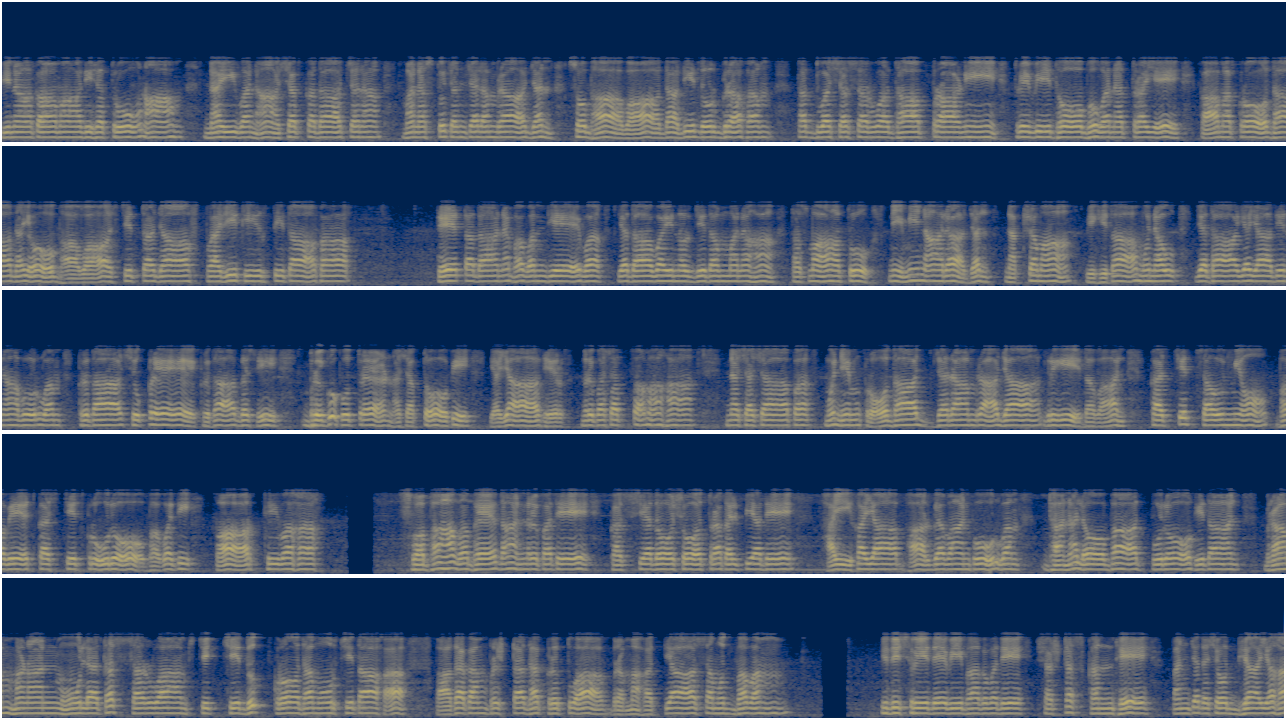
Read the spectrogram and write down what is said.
विना कामादिशत्रूणां नैव नाशः कदाचन मनस्तु चञ्चलं राजन् स्वभावादधिदुर्ग्रहं तद्वशः सर्वधा प्राणी त्रिविधो भुवनत्रये कामक्रोधादयो भावाश्चित्तजाः परिकीर्तिताः। ते तदा न भवन्त्येव यदा वैनुर्जितं मनः तस्मात्तु निमिना न क्षमा विहिता मुनौ यथा ययादिना पूर्वं कृता शुक्रे कृतागसि भृगुपुत्रेण शक्तोऽपि ययाधिर्नृपसत्तमः। न शशाप मुनिं क्रोधाज्जरां राजा गृहीतवान् कश्चित् सौम्यो भवेत् कश्चित् क्रूरो भवति पार्थिवः स्वभावभेदान्नृपते कस्य दोषोऽत्र कल्प्यते हैहया भार्गवान् पूर्वं धनलोभात् पुरोहितान्। ब्राह्मणान्मूलतः सर्वांश्चिच्छिदुक्रोधमूर्च्छिताः। पादकं पृष्ठधः कृत्वा ब्रह्महत्यासमुद्भवम् इति श्रीदेवी भगवते षष्ठस्कन्धे पञ्चदशोऽध्यायः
